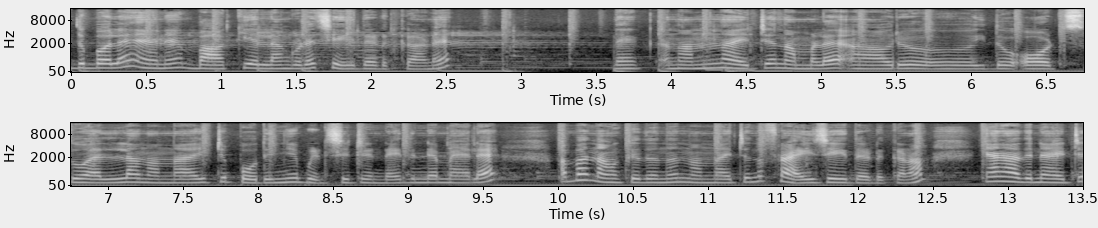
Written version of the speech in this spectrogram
ഇതുപോലെ ഞാൻ ബാക്കിയെല്ലാം കൂടെ ചെയ്തെടുക്കുകയാണ്. നന്നായിട്ട് നമ്മൾ ആ ഒരു ഇത് ഓട്സും എല്ലാം നന്നായിട്ട് പൊതിഞ്ഞ് പിടിച്ചിട്ടുണ്ട് ഇതിന്റെ മേലെ. അപ്പോൾ നമുക്കിതൊന്ന് നന്നായിട്ടൊന്ന് ഫ്രൈ ചെയ്തെടുക്കണം. ഞാൻ അതിനായിട്ട്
